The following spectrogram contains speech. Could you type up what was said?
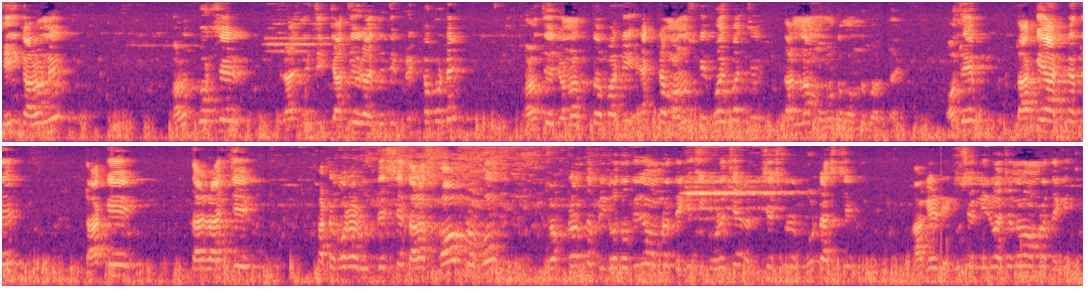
সেই কারণে ভারতবর্ষের রাজনীতির, জাতীয় রাজনীতির প্রেক্ষাপটে ভারতীয় জনতা পার্টি একটা মানুষকে ভয় পাচ্ছে, তার নাম মমতা বন্দ্যোপাধ্যায়। অতএব তাকে আটকাতে, তাকে তার রাজ্যে খাটো করার উদ্দেশ্যে তারা সব রকম চক্রান্ত বিগত দিনেও আমরা দেখেছি করেছে, আর বিশেষ করে ভোট আসছে। আগের একুশের নির্বাচনেও আমরা দেখেছি।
